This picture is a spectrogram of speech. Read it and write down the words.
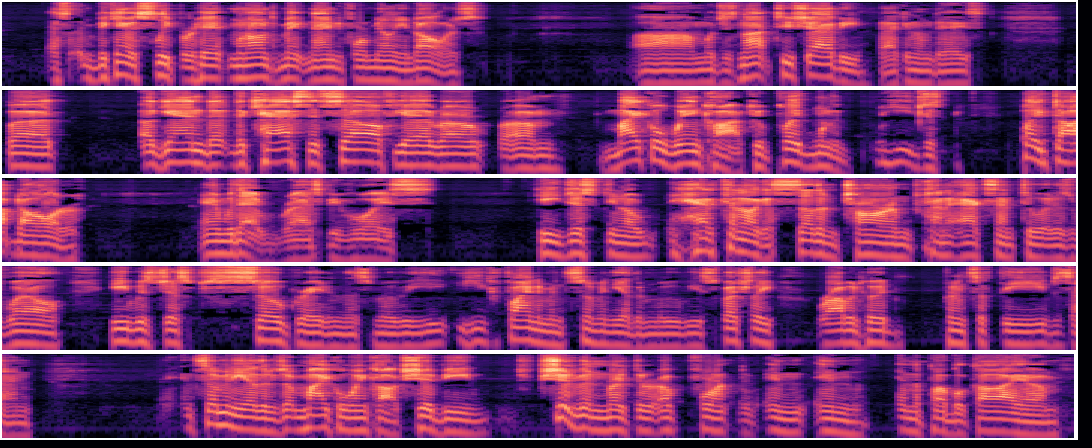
became a sleeper hit, and went on to make $94 million, um, which is not too shabby back in them days. But again, the, the cast itself, you had uh, um, Michael Wincott, who played one of the, he just played top dollar, and with that raspy voice he just, you know, had kind of like a southern charm kind of accent to it as well. He was just so great in this movie. You, you find him in so many other movies, especially Robin Hood, Prince of Thieves, and and so many others. Michael Wincott should be should have been right there up front in in in the public eye. Um,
